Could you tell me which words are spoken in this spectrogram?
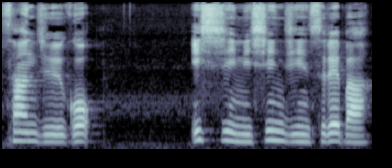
35一心に信心すれば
